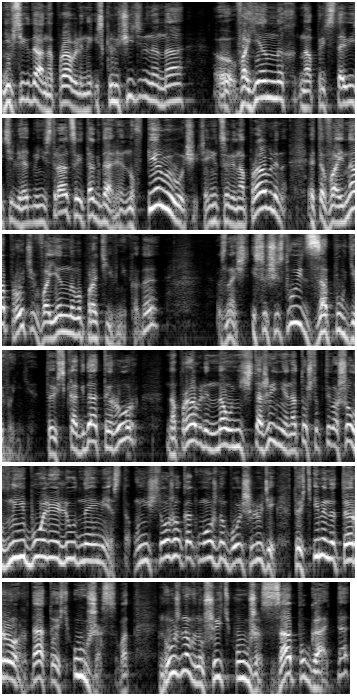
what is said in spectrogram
не всегда направлены исключительно на военных, на представителей администрации и так далее. Но в первую очередь они целенаправленно, это война против военного противника. Да? Значит, и существует запугивание. То есть, когда террор направлен на уничтожение, на то, чтобы ты вошел в наиболее людное место, уничтожил как можно больше людей. То есть именно террор, да, то есть ужас. Вот нужно внушить ужас, запугать, да.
